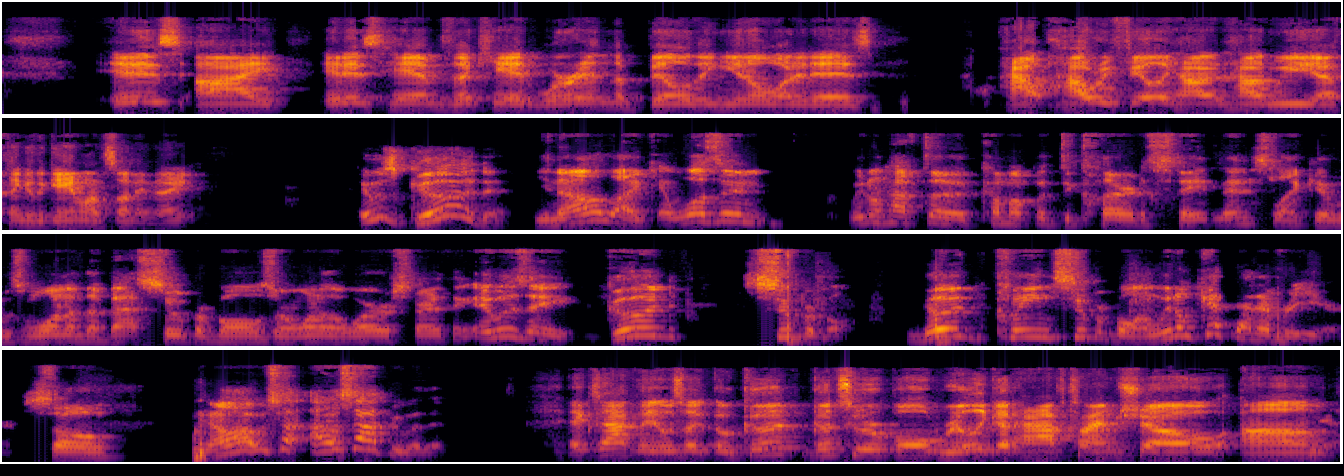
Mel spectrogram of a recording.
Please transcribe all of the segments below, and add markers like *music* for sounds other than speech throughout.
It is I, it is him, the kid. We're in the building. You know what it is. How how are we feeling? How how do we uh, think of the game on Sunday night? It was good. You know, like it wasn't. We don't have to come up with declarative statements like it was one of the best Super Bowls or one of the worst or anything. It was a good Super Bowl, good clean Super Bowl, and we don't get that every year. So, you know, I was I was happy with it. Exactly. It was a, a good good Super Bowl, really good halftime show. Um, yeah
